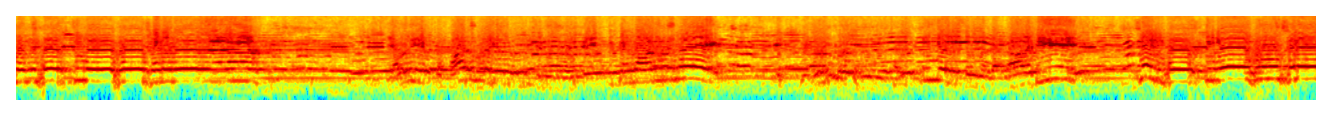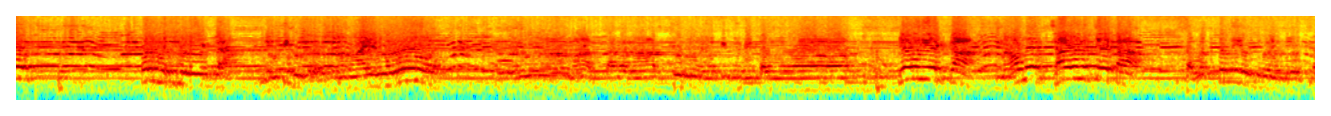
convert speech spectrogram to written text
సంభోషణము ఎవరి యొక్క పాదులు విధంగా పరమశివుడు యొక్క నెత్తి మాయలో ఎవరి యొక్క నామోత్సాహం చేత సమర్థమైనటువంటి యొక్క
